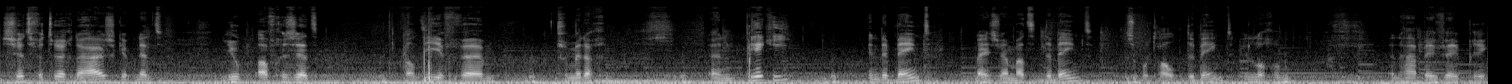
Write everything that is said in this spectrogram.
Zutphen terug naar huis. Ik heb net Joep afgezet, want die heeft ehm, vanmiddag een prikkie in de Beemt. Bij zwembad De Beemt, sporthal De Beemt in Lochem. Een HPV-prik.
